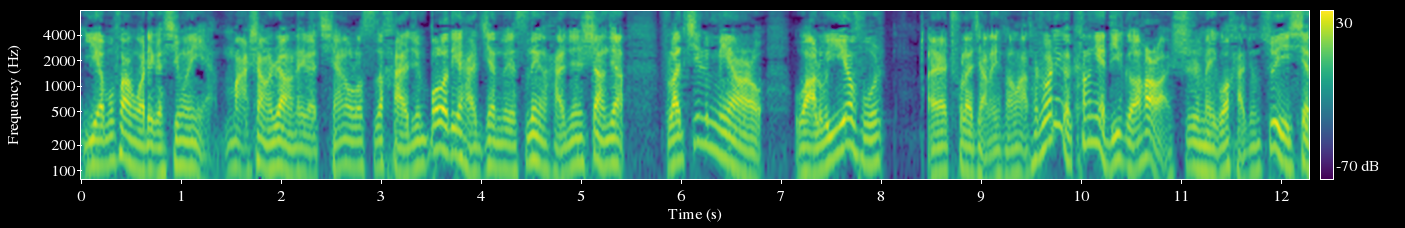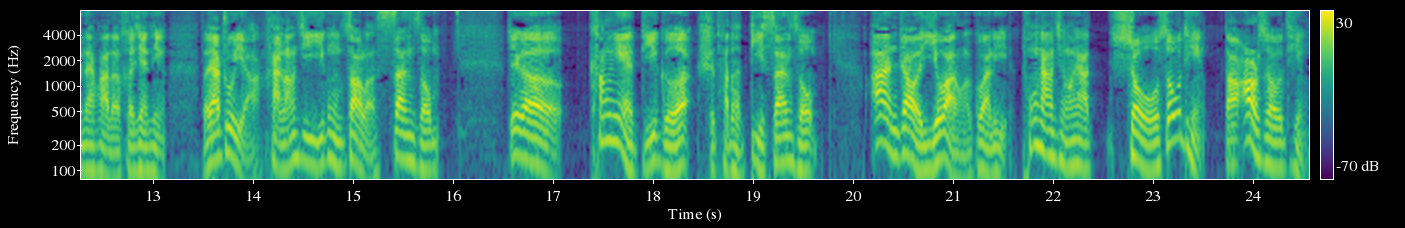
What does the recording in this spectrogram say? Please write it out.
也不放过这个新闻眼，马上让这个前俄罗斯海军波罗的海舰队司令海军上将弗拉基米尔瓦卢耶夫。哎，出来讲了一番话。他说：“这个康涅狄格号啊，是美国海军最现代化的核潜艇。大家注意啊，海狼级一共造了三艘，这个康涅狄格是它的第三艘。按照以往的惯例，通常情况下，首艘艇到二艘艇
